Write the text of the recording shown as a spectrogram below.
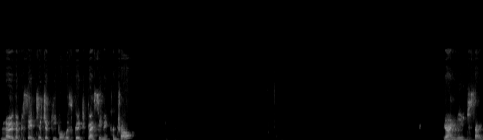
know the percentage of people with good glycemic control? You're on mute, sorry.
